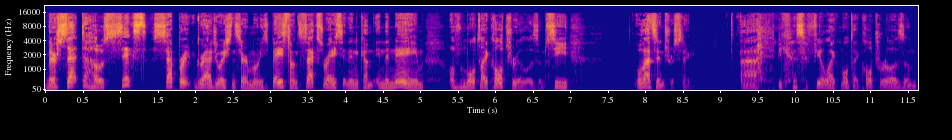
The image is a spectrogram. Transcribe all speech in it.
they're set to host six separate graduation ceremonies based on sex, race, and income in the name of multiculturalism. See, well, that's interesting uh, because I feel like multiculturalism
